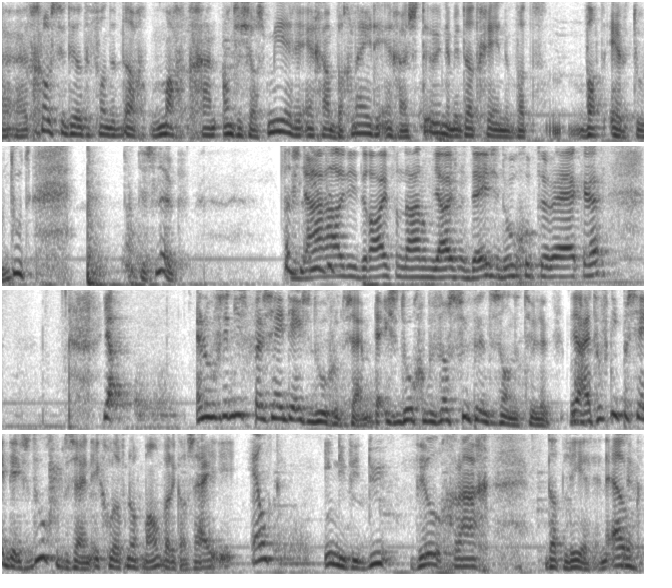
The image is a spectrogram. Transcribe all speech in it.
het grootste deel van de dag mag gaan enthousiasmeren... en gaan begeleiden en gaan steunen met datgene wat, wat ertoe doet. Dat is leuk. Dat is En daar haal je die drive vandaan om juist met deze doelgroep te werken. Ja. En hoeft hoeft niet per se deze doelgroep te zijn. Deze doelgroep is wel super interessant natuurlijk. Maar Ja. het hoeft niet per se deze doelgroep te zijn. Ik geloof nogmaals, wat ik al zei, elk individu wil graag dat leren. En elk,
